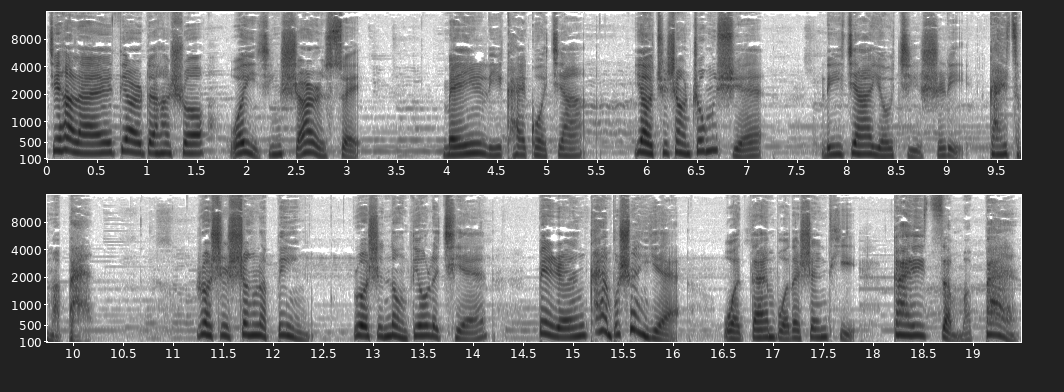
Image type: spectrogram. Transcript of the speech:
接下来第二段，他说：“我已经十二岁，没离开过家，要去上中学，离家有几十里，该怎么办？若是生了病。”若是弄丢了钱，被人看不顺眼，我单薄的身体该怎么办？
